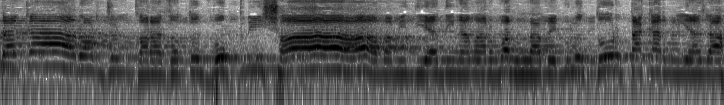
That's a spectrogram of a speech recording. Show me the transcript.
টাকার অর্জন করা যত বকরি সব আমি দিয়া দিলাম আর বললাম, এগুলো তোর টাকার নিয়ে যা।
